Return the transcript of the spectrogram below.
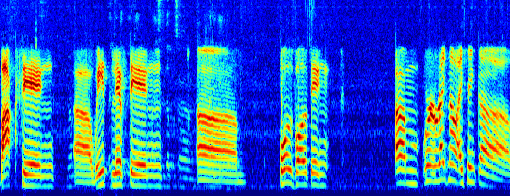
boxing, uh, weightlifting, um, pole vaulting, um, we're right now I think uh,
